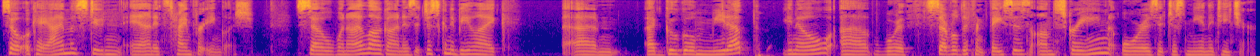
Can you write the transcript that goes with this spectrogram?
So, okay, I'm a student and it's time for English. So when I log on, is it just going to be like um, a Google Meetup, you know, uh, with several different faces on screen, or is it just me and the teacher?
